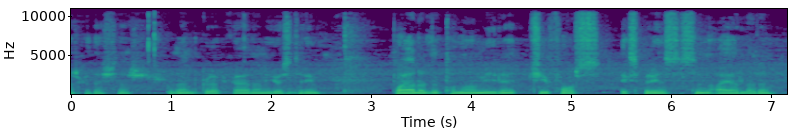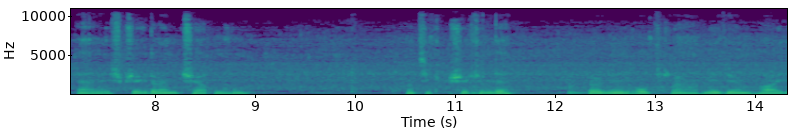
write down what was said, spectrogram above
arkadaşlar. Şuradan grafik ayarlarını göstereyim. Bu ayarlar da tamamıyla GeForce Experience'ın ayarları. Yani hiçbir şekilde ben şey yapmadım. Otomatik bir şekilde gördüğünüz ultra, medium, high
